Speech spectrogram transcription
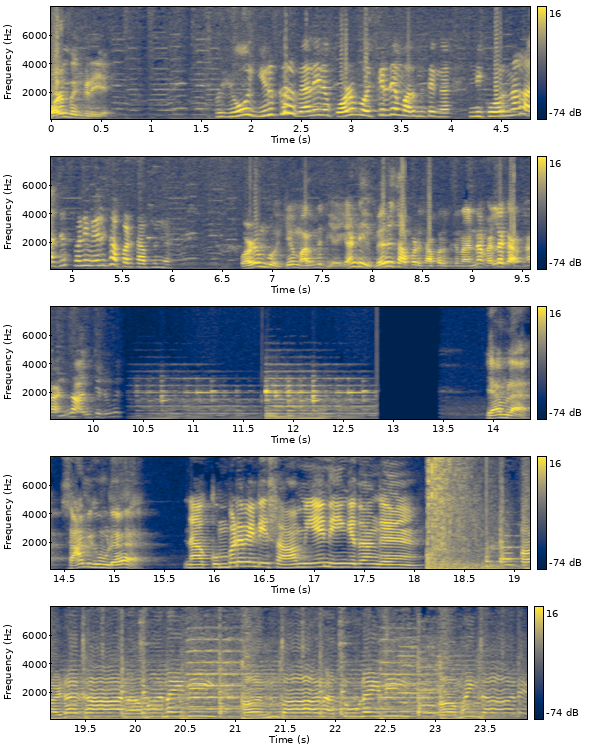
குழம்பு எங்கடியே ஐயோ இருக்கிற வேலையில குழம்பு வைக்கிறதே மறந்துட்டேங்க. இன்னைக்கு ஒரு நாள் அட்ஜஸ்ட் பண்ணி வெறும் சாப்பாடு சாப்பிடுங்க. குழம்பு வைக்க மறந்துட்டியா? ஏன்டி வெறும் சாப்பாடு சாப்பிட்றதுக்கு நான் என்ன வெள்ளைக்காரனா? இன்னும் அஞ்சு நிமிஷம் ஏம்ல சாமி கும்பிடு. நான் கும்பிட வேண்டிய சாமியே நீங்க தாங்க அழகான மனைவி அன்பான துணைவி அமைந்தாலே.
